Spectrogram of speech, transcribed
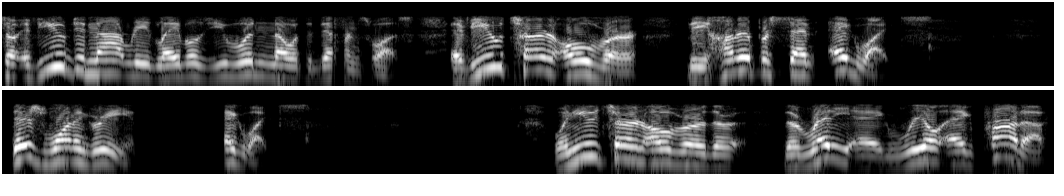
So if you did not read labels, you wouldn't know what the difference was. If you turn over the 100% egg whites, there's one ingredient egg whites. When you turn over the, the ready egg, real egg product,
